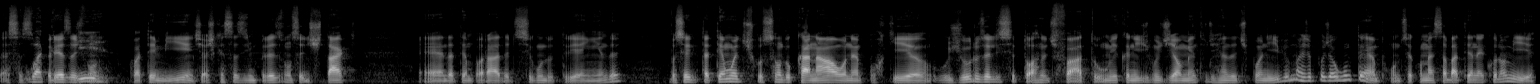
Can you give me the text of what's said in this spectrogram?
essas Guatemi. empresas vão... Com a TMI, a gente acha que essas empresas vão ser destaque é, da temporada de segundo TRI ainda. Você ainda tem uma discussão do canal, né? porque os juros ele se torna de fato um mecanismo de aumento de renda disponível, mas depois de algum tempo, quando você começa a bater na economia.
